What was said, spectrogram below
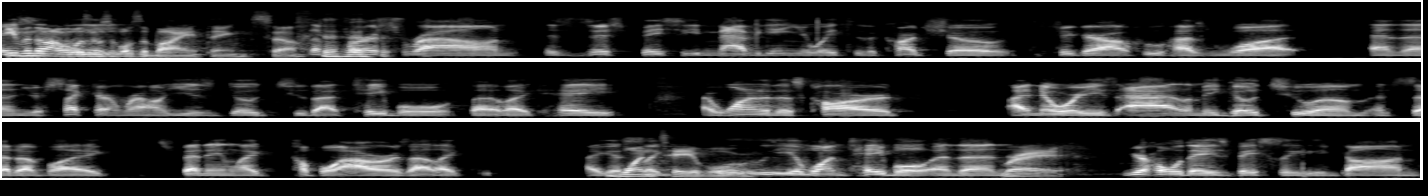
even though I wasn't supposed to buy anything. So the first round is just basically navigating your way through the card show to figure out who has what. And then your second round, you just go to that table that, like, hey, I wanted this card. I know where he's at. Let me go to him instead of like spending like a couple hours at like, I guess, One like, table. one table. And then right. Your whole day is basically gone.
